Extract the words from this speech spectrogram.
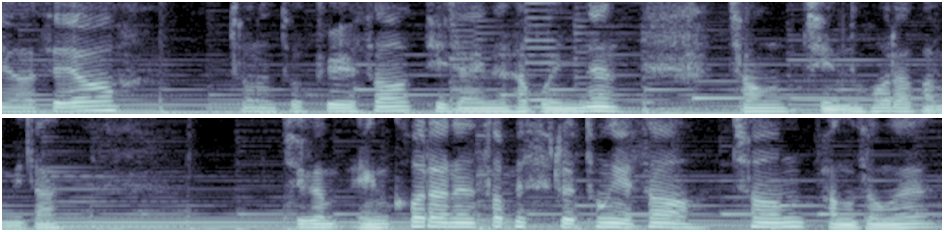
안녕하세요. 저는 도쿄에서 디자인을 하고 있는 정진호라고 합니다. 지금 앵커라는 서비스를 통해서 처음 방송을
